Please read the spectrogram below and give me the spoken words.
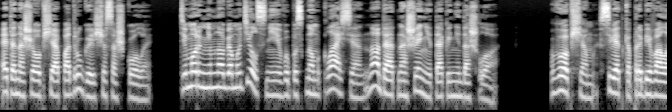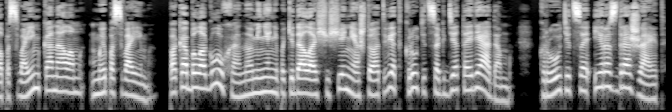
Это наша общая подруга еще со школы. Тимур немного мутил с ней в выпускном классе, но до отношений так и не дошло. В общем, Светка пробивала по своим каналам, мы по своим. Пока было глухо, но меня не покидало ощущение, что ответ крутится где-то рядом крутится и раздражает,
